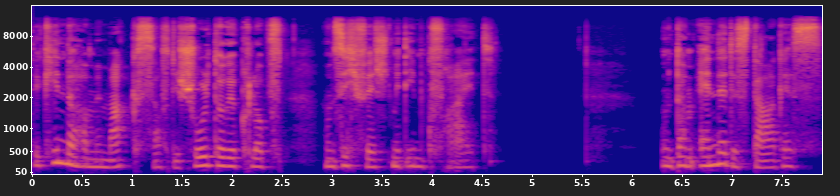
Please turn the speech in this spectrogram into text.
Die Kinder haben Max auf die Schulter geklopft und sich fest mit ihm gefreut. Und am Ende des Tages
